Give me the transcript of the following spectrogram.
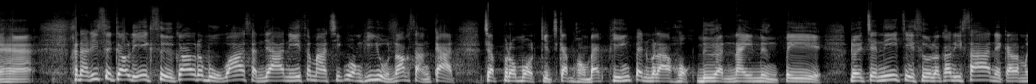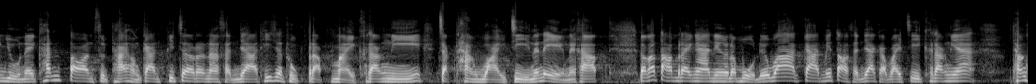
นะฮะ ขณะที่สื่อเกาหลีอีกสื่อก็ระบุว่าสัญญานี้สมาชิกวงที่อยู่นอกสังกัด จะโปรโมทกิจกรรมของ Blackpink เป็นเวลา 6 เดือนใน 1 ปี โดยเจนนี่ จีซู แล้วก็ลิซ่าเนี่ยกำลังอยู่ในในขั้นตอนสุดท้ายของการพิจารณาสัญญาที่จะถูกปรับใหม่ครั้งนี้จากทาง YG นั่นเองนะครับ แล้วก็ตามรายงานยังระบุด้วยว่าการไม่ต่อสัญญากับ YG ครั้งนี้ทั้ง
